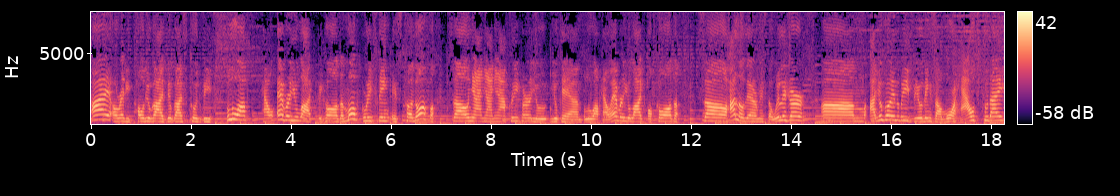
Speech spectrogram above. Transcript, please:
I already told you guys you guys could be blew up however you like because the mob griefing is turned off. So nya nya nya creeper, you you can blow up however you like, of course. So hello there, Mr. Villager. Um, are you going to be building some more house today?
